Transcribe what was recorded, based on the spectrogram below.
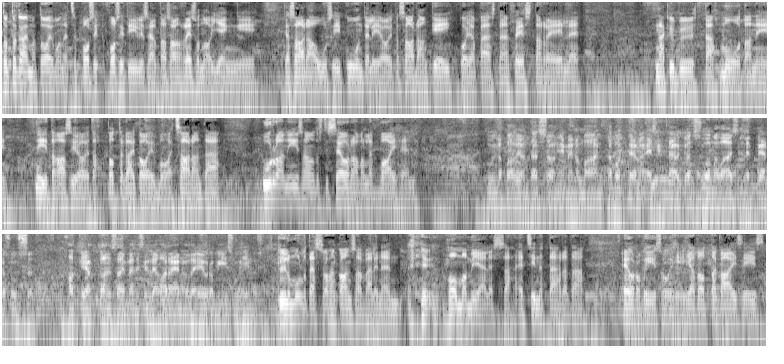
Totta kai mä toivon, että se posi- positiivisella tasolla resonoi jengiä ja saadaan uusia kuuntelijoita, saadaan keikkoja, päästään festareille, näkyvyyttä, muuta, niin niitä asioita totta kai toivoo, että saadaan tämä ura niin sanotusti seuraavalle vaiheelle. Kuinka paljon tässä on nimenomaan tavoitteena esittäytyä suomalaisille versus hakea kansainvälisille areenoille Euroviisuihin? Kyllä mulla tässä on kansainvälinen homma mielessä, että sinne tähdätään Euroviisuihin. Ja totta kai siis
